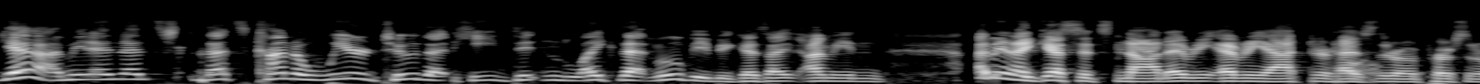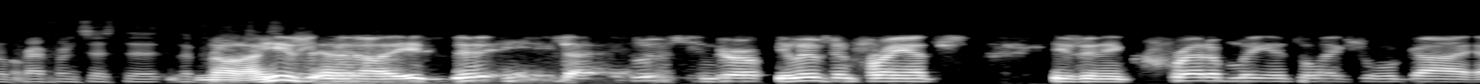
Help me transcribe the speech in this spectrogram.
Yeah, I mean, and that's that's kind of weird too that he didn't like that movie because I, I mean, I mean, I guess it's not every every actor has their own personal preferences. The the no, no, he's, uh, he's, he's, uh, he lives in Europe. He lives in France. He's an incredibly intellectual guy.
